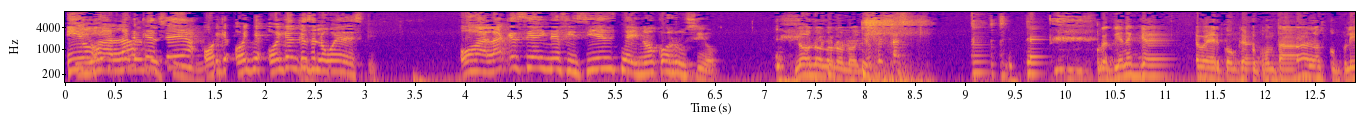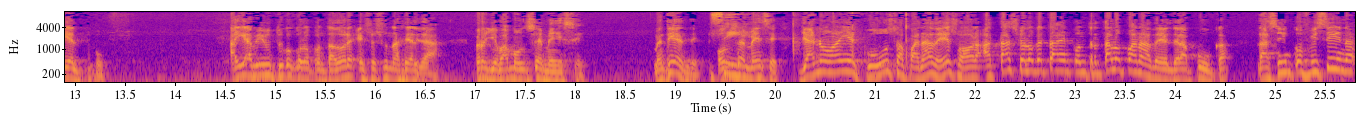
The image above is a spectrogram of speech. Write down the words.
Y, ojalá que sea, oye, oye, oigan que se lo voy a decir. Ojalá que sea ineficiencia y no corrupción. No, no, no, no, no. Yo te porque tiene que ver con que los contadores los suplían. Ahí había un truco con los contadores, eso es una realidad. Pero llevamos 11 meses. ¿Me entiendes? 11 meses. Ya no hay excusa para nada de eso. Ahora, Atacio lo que está en contratar los panaderos de la PUCA las cinco oficinas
